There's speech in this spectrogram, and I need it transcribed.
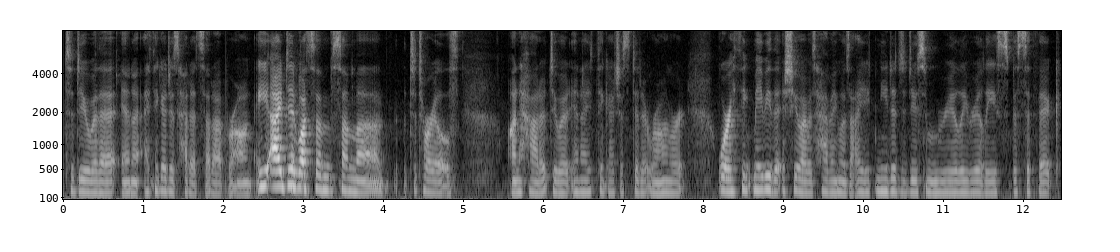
to do with it, and I I think I just had it set up wrong. I I did watch some some uh, tutorials on how to do it, and I think I just did it wrong, or or I think maybe the issue I was having was I needed to do some really really specific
